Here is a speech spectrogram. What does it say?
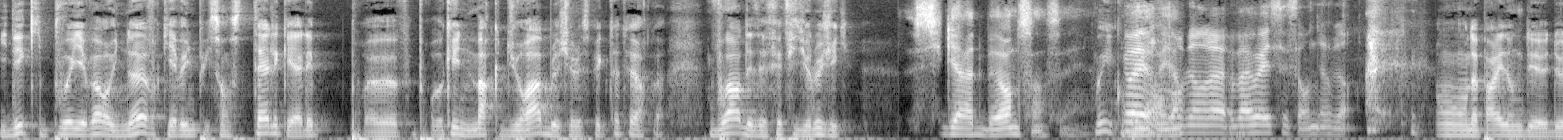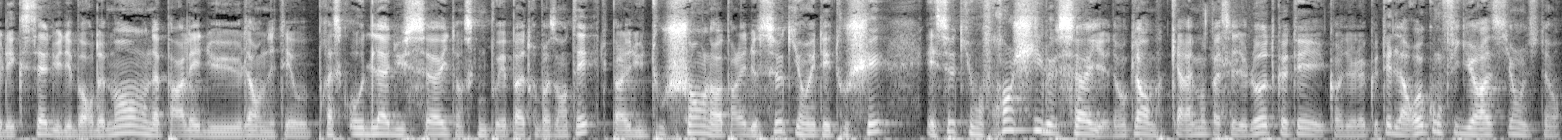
L'idée qu'il pouvait y avoir une œuvre qui avait une puissance telle qu'elle allait euh, provoquer une marque durable chez le spectateur, quoi. voire des effets physiologiques. Cigarette Burns, hein, c'est. Oui, ouais, on reviendra. Bah ouais, c'est ça, on y revient. on a parlé donc de, l'excès, du débordement. On a parlé du. Là, on était presque au-delà du seuil dans ce qui ne pouvait pas être représenté. Tu parlais du touchant. Là, on va parler de ceux qui ont été touchés et ceux qui ont franchi le seuil. Donc là, on va carrément passer de l'autre côté, de la côté de la reconfiguration justement,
